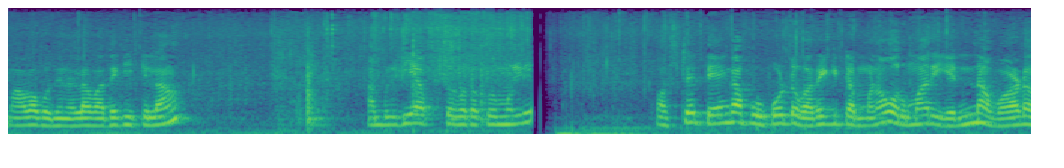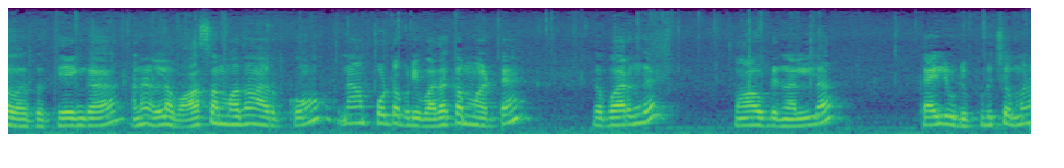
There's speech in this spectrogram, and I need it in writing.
மாவை கொஞ்சம் நல்லா வதக்கிக்கலாம். நம்ம இடியாப்பத்தை வதக்கும் இல்லையா? ஃபஸ்ட்டே தேங்காய் பூ போட்டு வதக்கிட்டோம்னா ஒரு மாதிரி எண்ணெய் வாடை வருது தேங்காய். ஆனால் நல்லா வாசமாக தான் இருக்கும். நான் போட்டு அப்படி வதக்க மாட்டேன். இங்கே பாருங்கள் மாவு இப்படி நல்லா கையில் இப்படி பிடிச்சோம்னா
